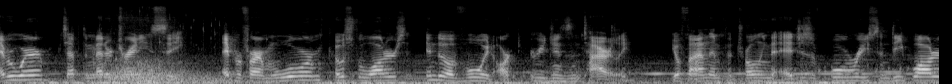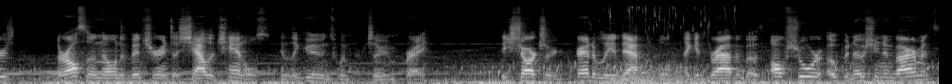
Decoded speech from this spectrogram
everywhere except the Mediterranean Sea. They prefer warm coastal waters and tend to avoid Arctic regions entirely. You'll find them patrolling the edges of coral reefs and deep waters. They're also known to venture into shallow channels and lagoons when pursuing prey. These sharks are incredibly adaptable. They can thrive in both offshore open ocean environments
